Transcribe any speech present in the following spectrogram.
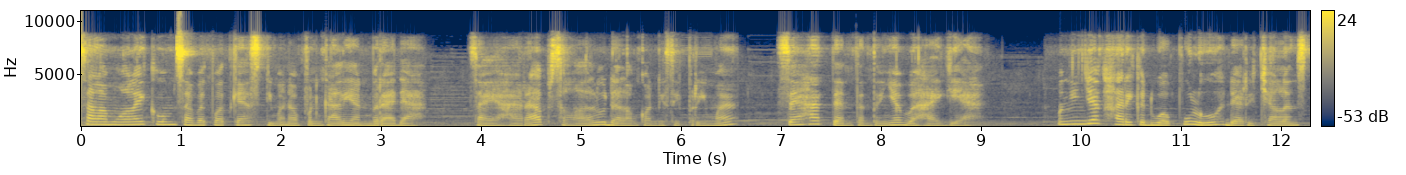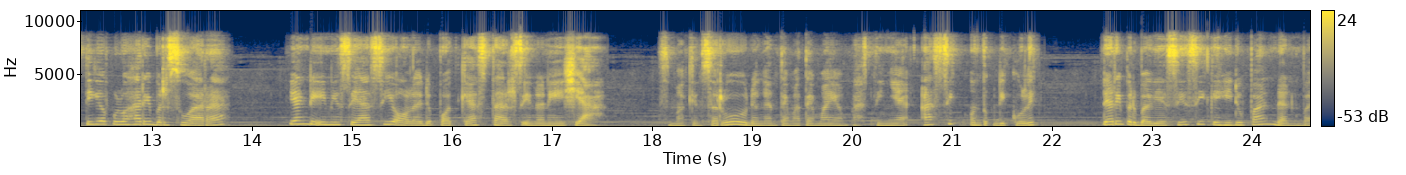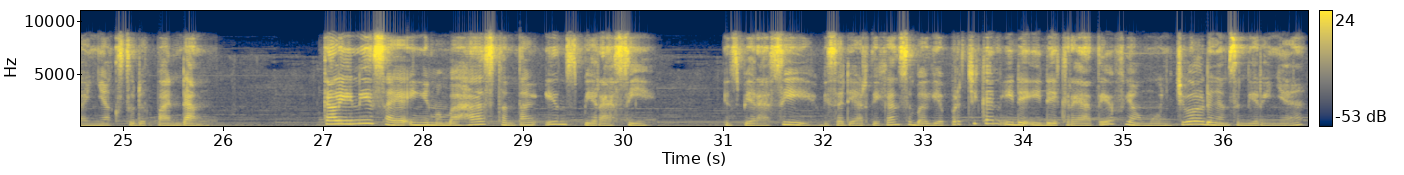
Assalamualaikum sahabat podcast di mana pun kalian berada. Saya harap selalu dalam kondisi prima, sehat dan tentunya bahagia. Menginjak hari ke-20 dari challenge 30 hari bersuara yang diinisiasi oleh The Podcasters Indonesia. Semakin seru dengan tema-tema yang pastinya asik untuk dikulik dari berbagai sisi kehidupan dan banyak sudut pandang Kali ini saya ingin membahas tentang inspirasi. Inspirasi bisa diartikan sebagai percikan ide-ide kreatif yang muncul dengan sendirinya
